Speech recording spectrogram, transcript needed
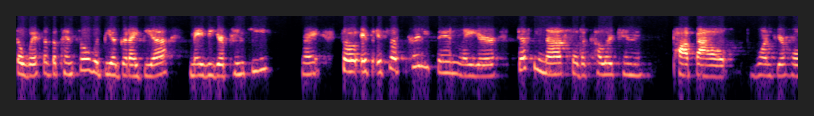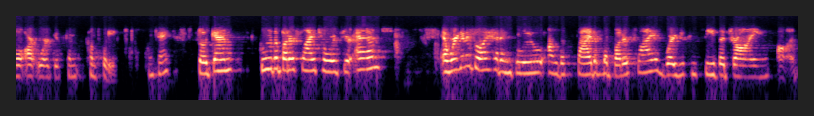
The width of the pencil would be a good idea. Maybe your pinky, right? So it's, it's a pretty thin layer, just enough so the color can pop out once your whole artwork is com complete, okay? So again, glue the butterfly towards your edge, and we're gonna go ahead and glue on the side of the butterfly where you can see the drawing on.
